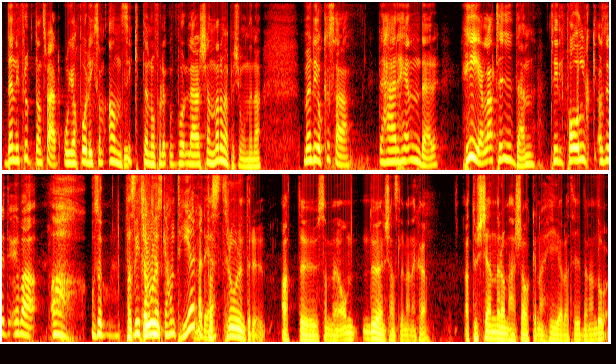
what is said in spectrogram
den är fruktansvärd, och jag får liksom ansikten och får, får lära känna de här personerna. Men det är också så här, det här händer hela tiden till folk, alltså, jag bara, åh, och så Fast vet tror- inte hur jag ska hantera det. Fast tror inte du att du, som, om du är en känslig människa, att du känner de här sakerna hela tiden ändå?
